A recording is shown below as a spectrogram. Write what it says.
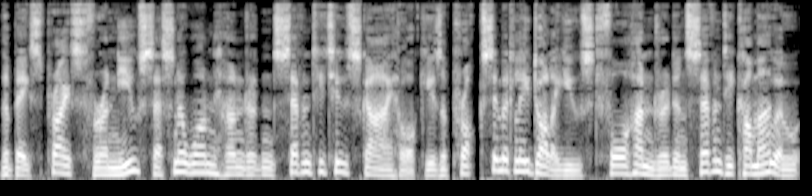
the base price for a new Cessna 172 Skyhawk is approximately $used 470,000.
